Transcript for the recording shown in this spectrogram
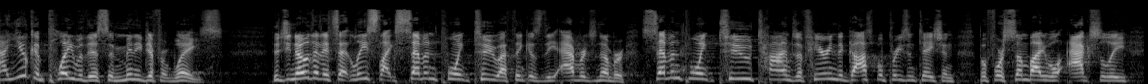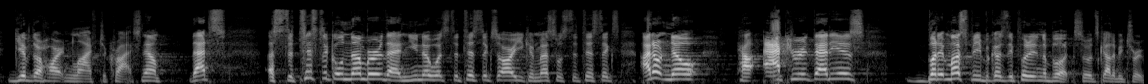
Now, you could play with this in many different ways. Did you know that it's at least like 7.2, I think is the average number? 7.2 times of hearing the gospel presentation before somebody will actually give their heart and life to Christ. Now, that's a statistical number, then you know what statistics are. You can mess with statistics. I don't know how accurate that is, but it must be because they put it in the book, so it's got to be true.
